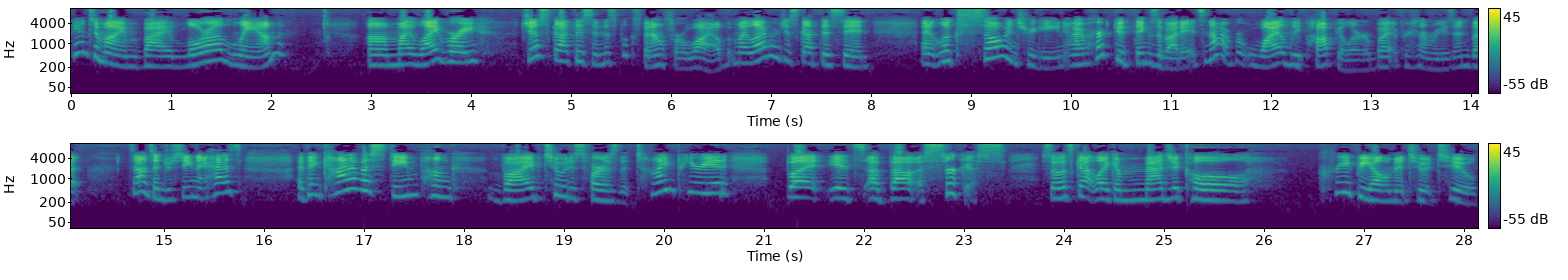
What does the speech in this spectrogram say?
Pantomime by Laura Lam. Um, my library just got this in. This book's been out for a while, but my library just got this in and it looks so intriguing and I've heard good things about it. It's not wildly popular, but for some reason, but it sounds interesting. It has, I think, kind of a steampunk vibe to it as far as the time period, but it's about a circus. So it's got like a magical, creepy element to it too.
